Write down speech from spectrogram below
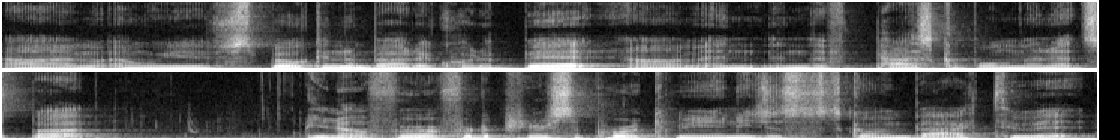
um, and we've spoken about it quite a bit um, in, in the past couple minutes, but you know, for, for the peer support community, just going back to it,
